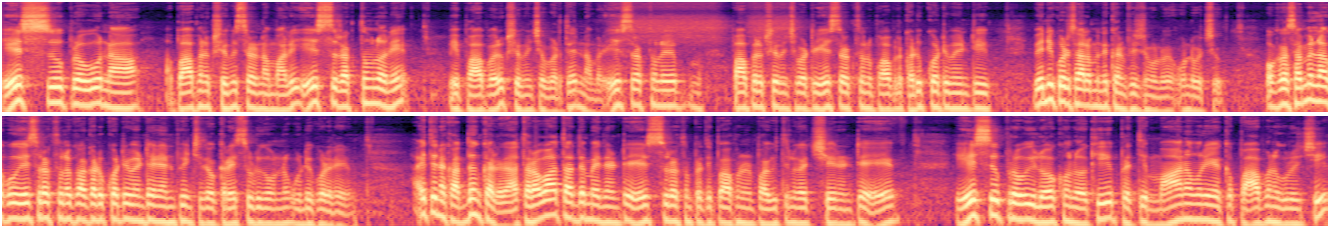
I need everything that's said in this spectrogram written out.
యేసు ప్రభు నా పాపను క్షమిస్తాడని నమ్మాలి. ఏసు రక్తంలోనే మీ పాపాలు క్షమించబడతాయి నమ్మాలి. ఏసు రక్తంలో పాపాలు క్షమించబడతాయి ఏసు రక్తంలో పాపాలు కడుక్కోవటం ఏంటి? ఇవన్నీ కూడా చాలామంది కన్ఫ్యూజన్ ఉండవచ్చు. ఒక సమయం నాకు ఏసు రక్తంలో కడుక్కోవటం ఏంటి అని అనిపించింది ఒక క్రైస్తవుడిగా ఉండి కూడా నేను. అయితే నాకు అర్థం కాలేదు. ఆ తర్వాత అర్థమైందంటే ఏసు రక్తం ప్రతి పాపను పవిత్రంగా చేయనంటే యేసు ప్రభు ఈ లోకంలోకి ప్రతి మానవుని యొక్క పాపను గురించి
